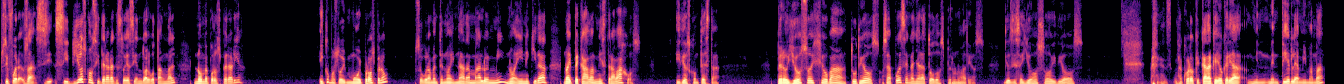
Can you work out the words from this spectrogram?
Si fuera, o sea, si, si Dios considerara que estoy haciendo algo tan mal, no me prosperaría. Y como estoy muy próspero, seguramente no hay nada malo en mí, no hay iniquidad, no hay pecado en mis trabajos. Y Dios contesta, pero yo soy Jehová, tu Dios. O sea, puedes engañar a todos, pero no a Dios. Dios dice, yo soy Dios. Me acuerdo que cada que yo quería mentirle a mi mamá,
